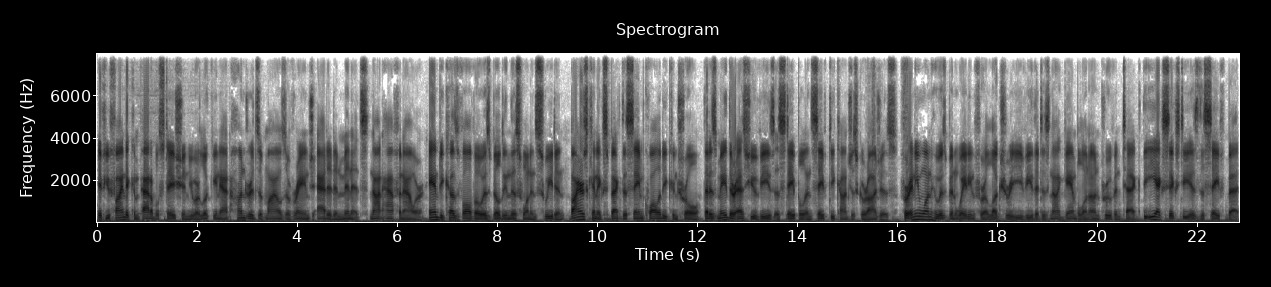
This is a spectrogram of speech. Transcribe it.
if you find a compatible station, you are looking at hundreds of miles of range added in minutes, not half an hour. And because Volvo is building this one in Sweden, buyers can expect the same quality control that has made their SUVs a staple in safety-conscious garages. For anyone who has been waiting for a luxury EV that does not gamble on unproven tech, the EX60 is the safe bet.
